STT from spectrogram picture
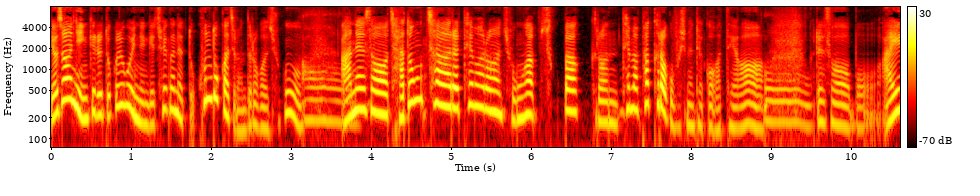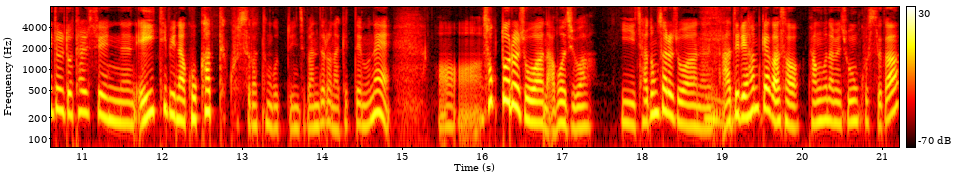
여전히 인기를 또 끌고 있는 게 최근에 또 콘도까지 만들어가지고 어. 안에서 자동차를 테마로 한 종합 숙박 그런 테마 파크라고 보시면 될 것 같아요. 오. 그래서 뭐 아이들도 탈 수 있는 ATV나 고카트 코스 같은 것도 이제 만들어 놨기 때문에 어, 속도를 좋아하는 아버지와 이 자동차를 좋아하는 음. 아들이 함께 가서 방문하면 좋은 코스가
